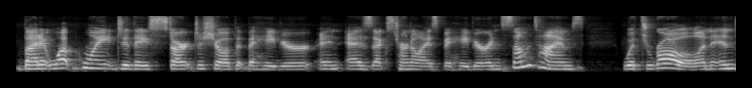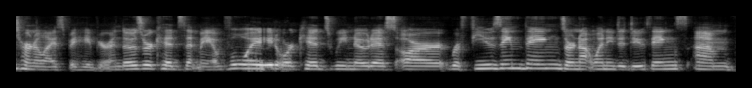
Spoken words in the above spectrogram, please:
But at what point do they start to show up at behavior and as externalized behavior? And sometimes withdrawal and internalized behavior. And those are kids that may avoid, or kids we notice are refusing things or not wanting to do things. Um,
